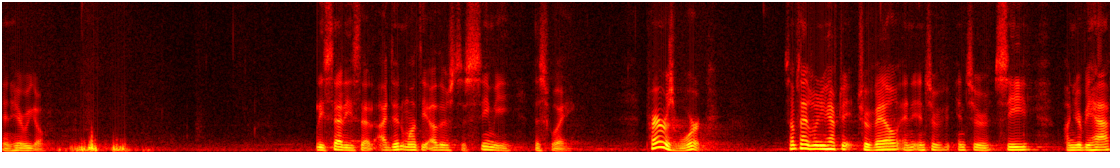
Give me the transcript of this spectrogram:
And here we go. What he said, he said, I didn't want the others to see me this way. Prayer is work. Sometimes when you have to travail and inter- intercede on your behalf,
